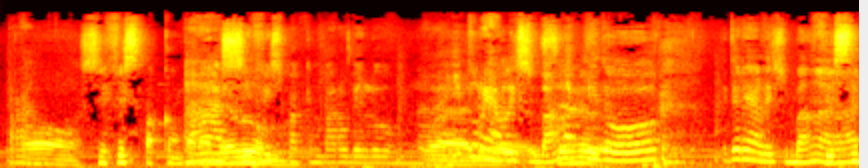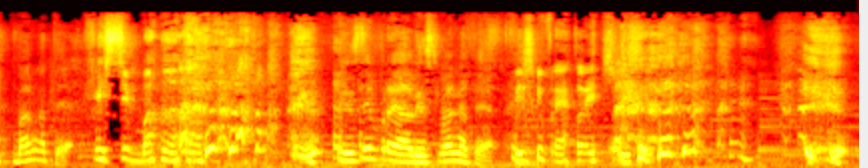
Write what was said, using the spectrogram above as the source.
perang Oh, civis pacem Ah, parabellum. civis pakem parabellum. Nah, Waduh, itu realis banget civis. itu. Itu realis banget. Fisip banget ya. Fisip banget. Fisip realis banget ya. Fisip realis.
